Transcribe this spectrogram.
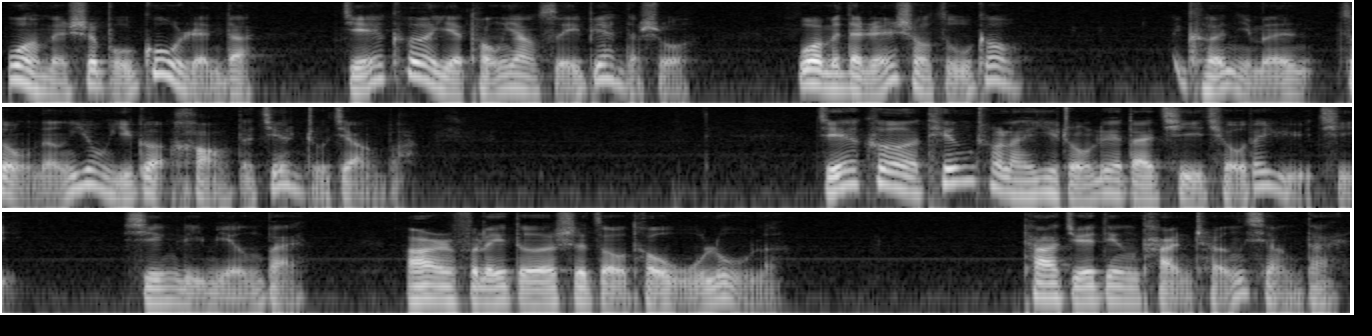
我们是不雇人的。杰克也同样随便的说：“我们的人手足够，可你们总能用一个好的建筑匠吧？”杰克听出来一种略带乞求的语气，心里明白，阿尔弗雷德是走投无路了。他决定坦诚相待。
